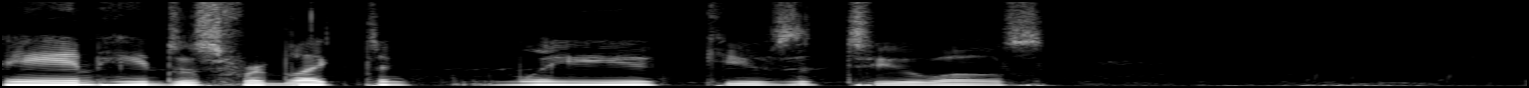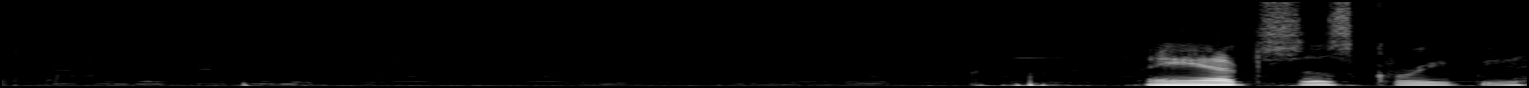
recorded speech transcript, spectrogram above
And he just reluctantly gives it to us. Yeah, it's just creepy.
